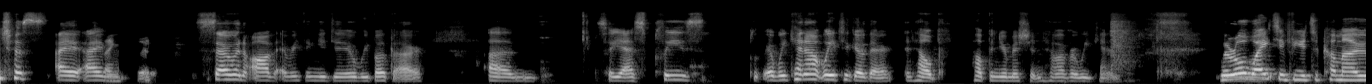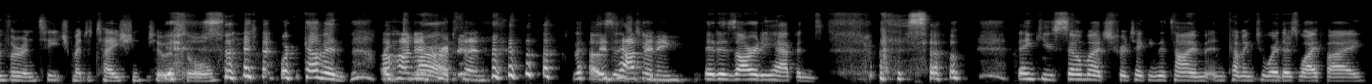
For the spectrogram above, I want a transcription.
just I I'm so in awe of everything you do. We both are. Um, so yes, please, we cannot wait to go there and help help in your mission however we can. We're all waiting for you to come over and teach meditation to us all. We're coming. A hundred percent. It's happening. It has already happened. so thank you so much for taking the time and coming to where there's Wi-Fi.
